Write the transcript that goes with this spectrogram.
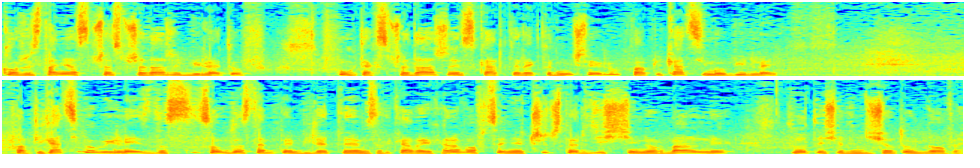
korzystania z przesprzedaży biletów w punktach sprzedaży z karty elektronicznej lub w aplikacji mobilnej. W aplikacji mobilnej są dostępne bilety MZK Wejherowo w cenie 3,40 normalny, złoty 70 ulgowy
